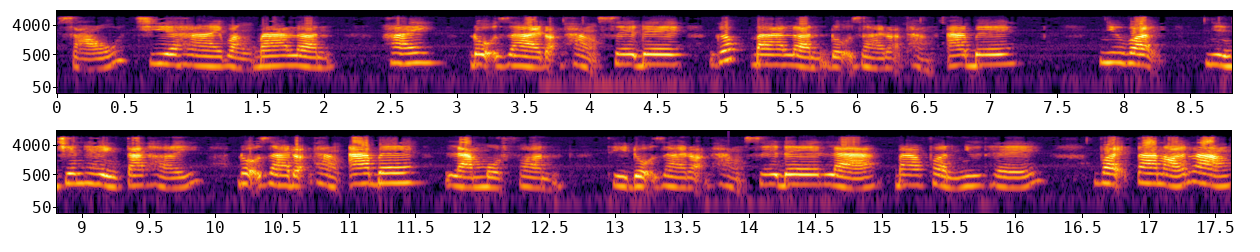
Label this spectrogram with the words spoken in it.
6 chia 2 bằng 3 lần, hay độ dài đoạn thẳng CD gấp 3 lần độ dài đoạn thẳng AB. Như vậy, nhìn trên hình ta thấy độ dài đoạn thẳng AB là 1 phần, thì độ dài đoạn thẳng CD là 3 phần như thế. Vậy ta nói rằng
